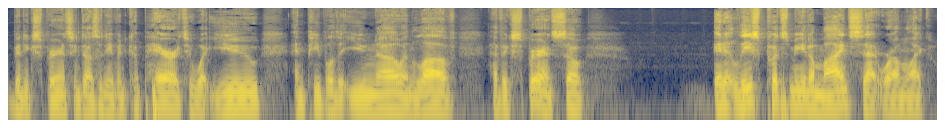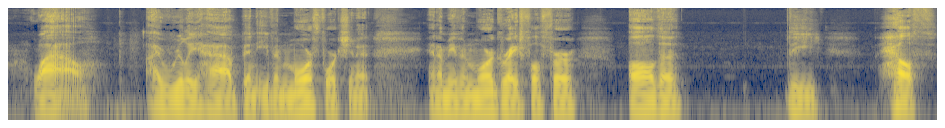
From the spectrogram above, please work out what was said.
been experiencing doesn't even compare to what you and people that you know and love have experienced. So it at least puts me in a mindset where I'm like, wow, I really have been even more fortunate and I'm even more grateful for all the the health,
